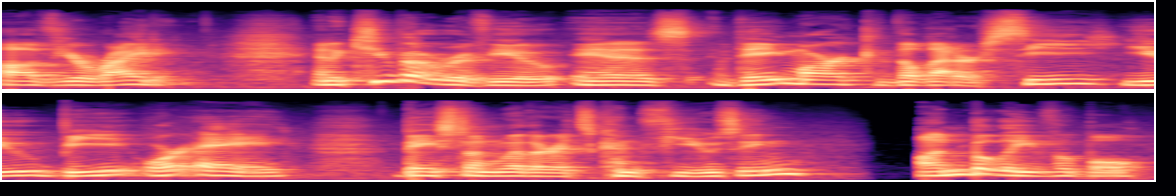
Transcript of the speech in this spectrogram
of your writing. And a Cuba review is they mark the letter C, U, B, or A based on whether it's confusing, unbelievable,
